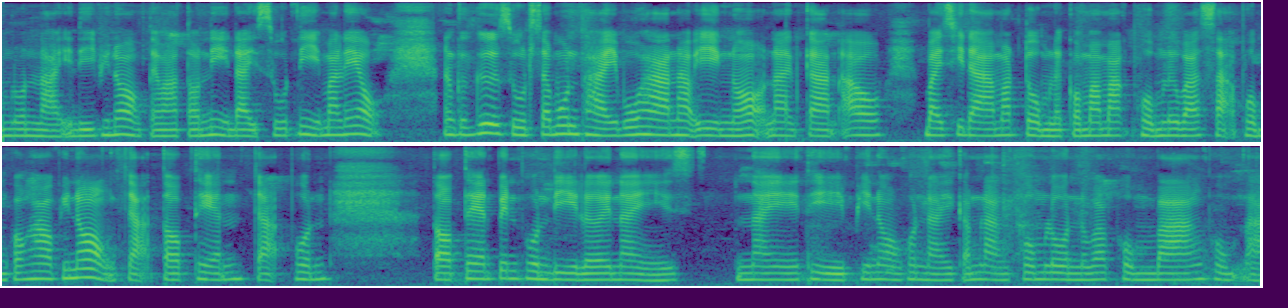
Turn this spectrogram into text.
มลนหลายอีพี่น้องแต่ว่าตอนนี้ได้สูตรนี้มาแล้วนั่นก็คือสูตรสมุนไพรบูฮานเฮาเองเนาะในการเอาใบซีดามาต้มแล้วก็มามักผมหรือว่าสระผมของเฮาพี่น้องจะตอบแทนจะผลตอบแทนเป็นผลดีเลยใน ในที่พี่น้องคนใดกำลังผมลนหรือว่าผมบาง ผมหนา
